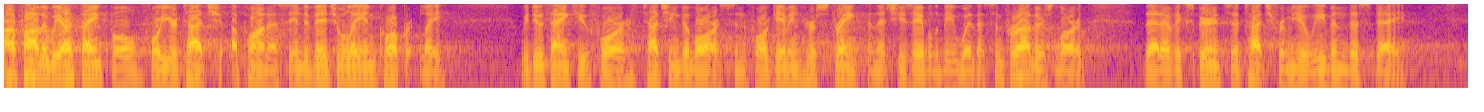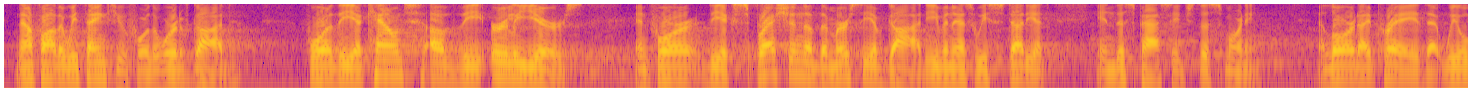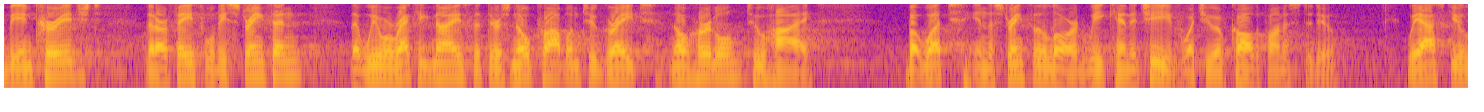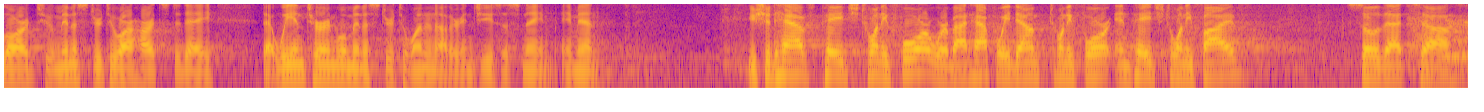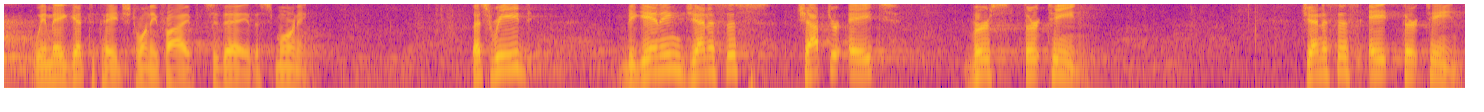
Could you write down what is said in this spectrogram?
Our Father, we are thankful for your touch upon us individually and corporately. We do thank you for touching Dolores and for giving her strength and that she's able to be with us. And for others, Lord, that have experienced a touch from you even this day. Now, Father, we thank you for the Word of God, for the account of the early years, and for the expression of the mercy of God, even as we study it in this passage this morning. And Lord, I pray that we will be encouraged, that our faith will be strengthened, that we will recognize that there's no problem too great, no hurdle too high, but what, in the strength of the Lord, we can achieve what you have called upon us to do. We ask you, Lord, to minister to our hearts today, that we in turn will minister to one another. In Jesus' name, amen. You should have page 24. We're about halfway down 24 and page 25 so that uh, we may get to page 25 today, this morning. Let's read beginning Genesis chapter 8, verse 13. Genesis 8:13.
